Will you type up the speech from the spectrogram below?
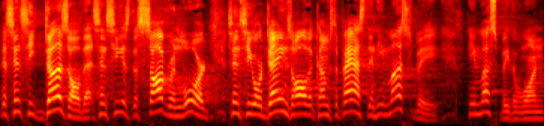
that since He does all that, since He is the sovereign Lord, since He ordains all that comes to pass, then He must be. He must be the one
